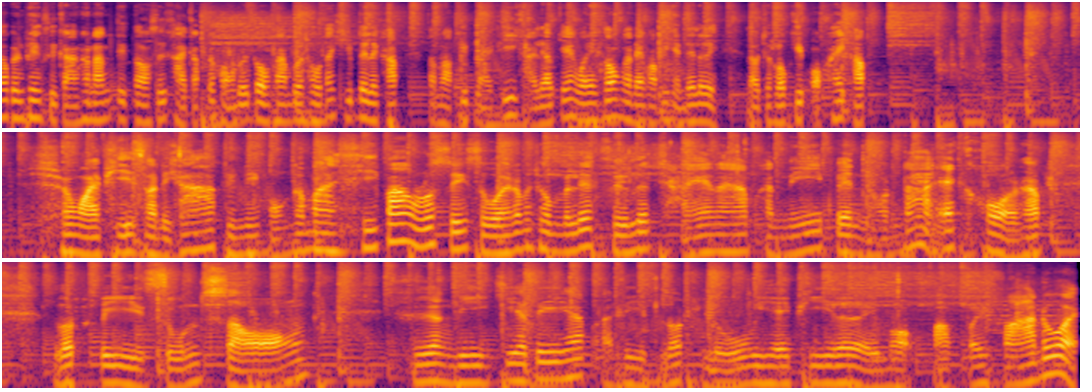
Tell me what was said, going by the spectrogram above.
เราเป็นเพียงสื่อกลางเท่านั้นติดต่อซื้อขายกับเจ้าของโดยตรงตามเบอร์โทรใต้คลิปได้เลยครับสำหรับคลิปไหนที่ขายแล้วแจ้งไว้ในช่องแสดงความคิดเห็นได้เลย เราจะลบคลิปออกให้ครับช่วงวายพีสวัสดีครับทีนี้ผมก็มาชี้เป้ารถสวยๆท่านผู้ชมมาเลือกซื้อเลือกใช้นะครับ คันนี้เป็น Honda Accord ครับ รถปี 02 เครื่องดีเกียร์ดีครับ อดีตรถหรู VIP เลยเบาะปรับไฟฟ้าด้วย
